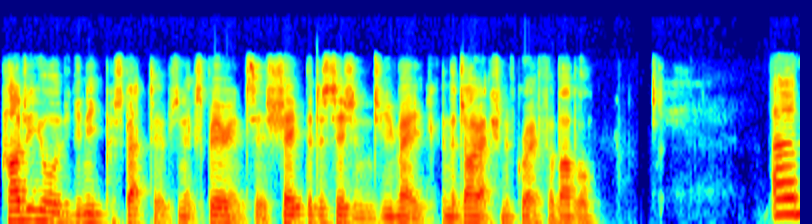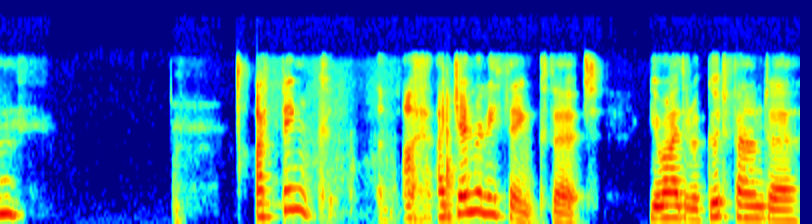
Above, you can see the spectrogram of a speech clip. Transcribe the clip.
how do your unique perspectives and experiences shape the decisions you make in the direction of growth for Bubbl? Um, I think, I, I generally think that you're either a good founder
